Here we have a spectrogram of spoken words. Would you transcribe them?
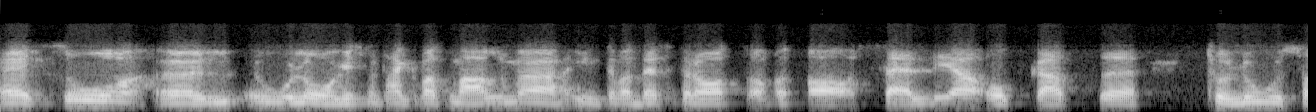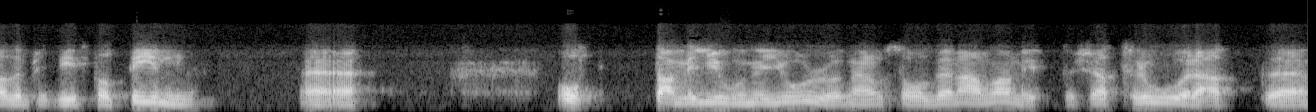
eh, så eh, ologiskt med tanke på att Malmö inte var desperat av att, att sälja och att eh, Toulouse hade precis fått in eh, 8 miljoner euro när de sålde en annan ytter. Så jag tror att, eh,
